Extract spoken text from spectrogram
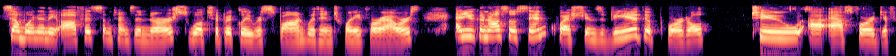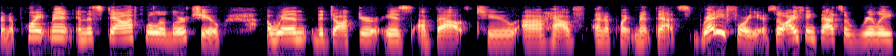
Someone in the office, sometimes a nurse, will typically respond within 24 hours. And you can also send questions via the portal to uh, ask for a different appointment, and the staff will alert you when the doctor is about to uh, have an appointment that's ready for you. So I think that's a really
